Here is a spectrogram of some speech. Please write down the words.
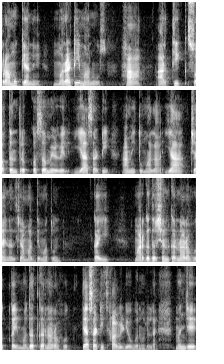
प्रामुख्याने मराठी माणूस हा आर्थिक स्वातंत्र्य कसं मिळवेल यासाठी आम्ही तुम्हाला या चॅनलच्या माध्यमातून काही मार्गदर्शन करणार आहोत काही मदत करणार आहोत. त्यासाठीच हा व्हिडिओ बनवलेला आहे. म्हणजे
